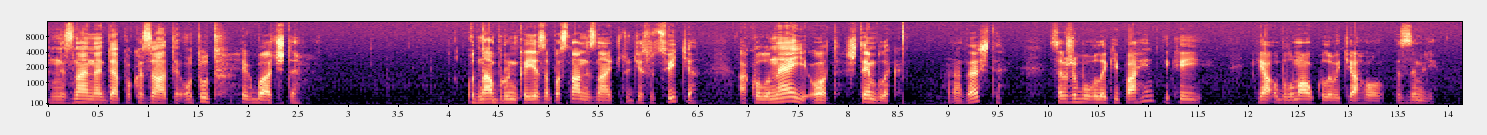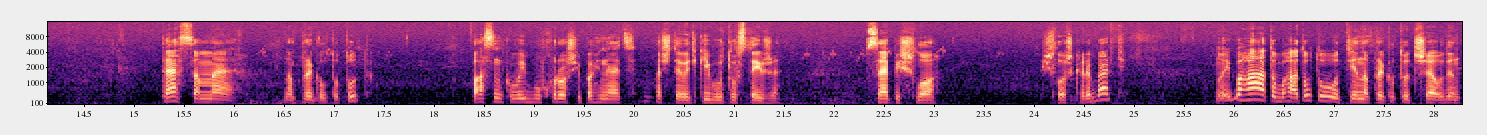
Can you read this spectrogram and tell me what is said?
не знаю навіть де показати. Отут, як бачите, одна брунька є запасна, не знаю, чи тут є суцвіття, а коло неї, от, штимблик. А, бачите? Це вже був великий пагін, який я обламав, коли витягував з землі. Те саме, наприклад, отут. Пасенковий був хороший пагінець. Бачите, от який був товстий вже. Все пішло. Пішло шкереберть. Ну і багато-багато. Тут є, наприклад, тут ще один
